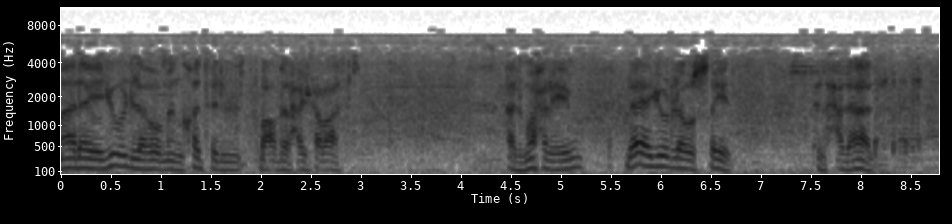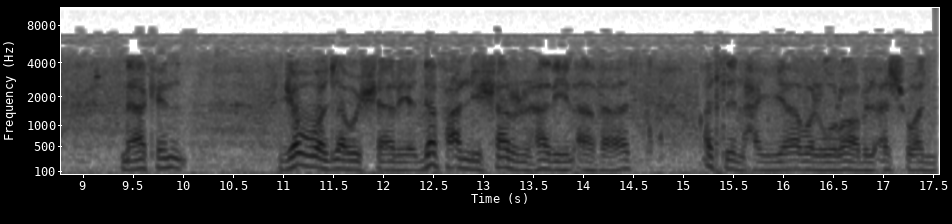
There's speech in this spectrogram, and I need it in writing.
ما لا يجوز له من قتل بعض الحشرات. المحرم لا يجوز له الصيد الحلال لكن جوز له الشارع دفعا لشر هذه الآفات قتل الحية والغراب الأسود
